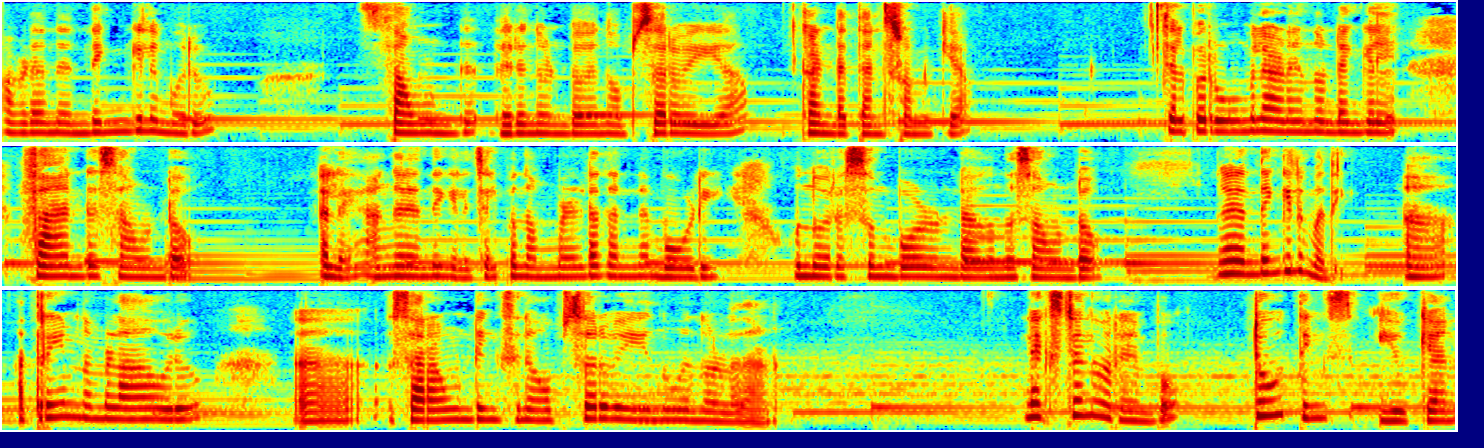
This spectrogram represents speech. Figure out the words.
അവിടെ നിന്ന് എന്തെങ്കിലും ഒരു സൗണ്ട് വരുന്നുണ്ടോ എന്ന് ഒബ്സർവ് ചെയ്യുക കണ്ടെത്താൻ ശ്രമിക്കുക. ചിലപ്പോൾ റൂമിലാണെന്നുണ്ടെങ്കിൽ ഫാന്റെ സൗണ്ടോ അല്ലേ? അങ്ങനെ എന്തെങ്കിലും. ചിലപ്പോൾ നമ്മളുടെ തന്നെ ബോഡി ഒന്ന് ഉരസുമ്പോഴുണ്ടാകുന്ന സൗണ്ടോ അങ്ങനെ എന്തെങ്കിലും മതി. അത്രയും നമ്മൾ ആ ഒരു സറൗണ്ടിങ്സിനെ ഒബ്സർവ് ചെയ്യുന്നു എന്നുള്ളതാണ്. നെക്സ്റ്റ് എന്ന് പറയുമ്പോൾ two things you can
